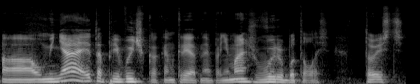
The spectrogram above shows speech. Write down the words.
А, у меня это привычка конкретная, понимаешь, выработалась. То есть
